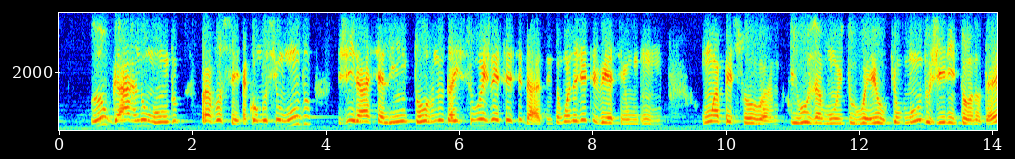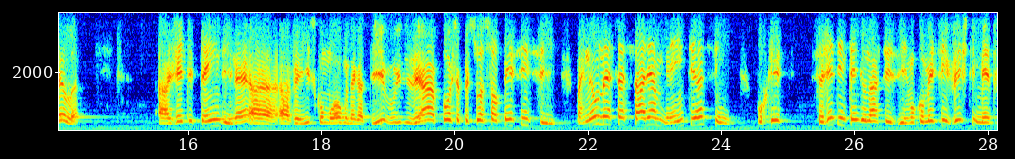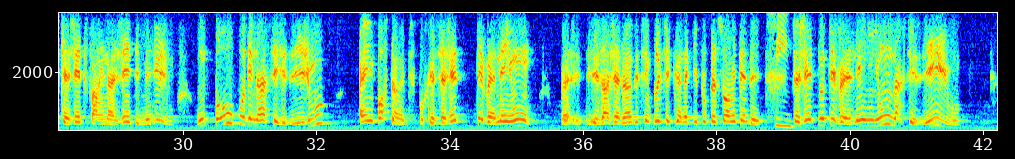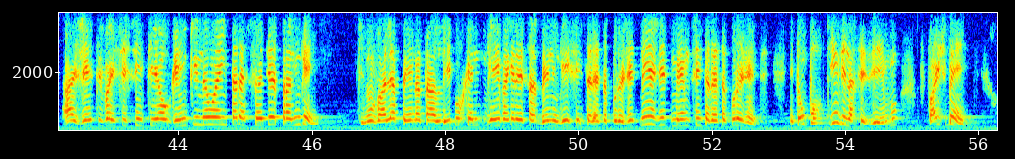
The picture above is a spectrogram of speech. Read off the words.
lugar no mundo para você. É como se o mundo girasse ali em torno das suas necessidades. Então, quando a gente vê assim um, um, uma pessoa que usa muito o eu, que o mundo gira em torno dela, a gente tende né, a, a ver isso como algo negativo e dizer, ah, poxa, a pessoa só pensa em si. Mas não necessariamente é assim, porque se a gente entende o narcisismo como esse investimento que a gente faz na gente mesmo, um pouco de narcisismo é importante, porque se a gente tiver nenhum, é, exagerando e simplificando aqui para o pessoal entender, Sim. se a gente não tiver nenhum narcisismo, a gente vai se sentir alguém que não é interessante para ninguém, que não vale a pena estar tá ali porque ninguém vai querer saber, ninguém se interessa por a gente, nem a gente mesmo se interessa por a gente. Então, um pouquinho de narcisismo faz bem.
